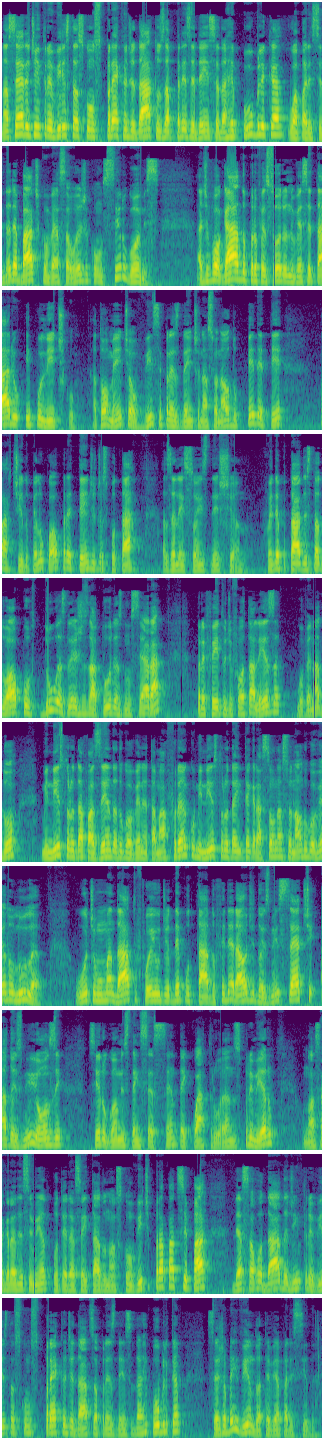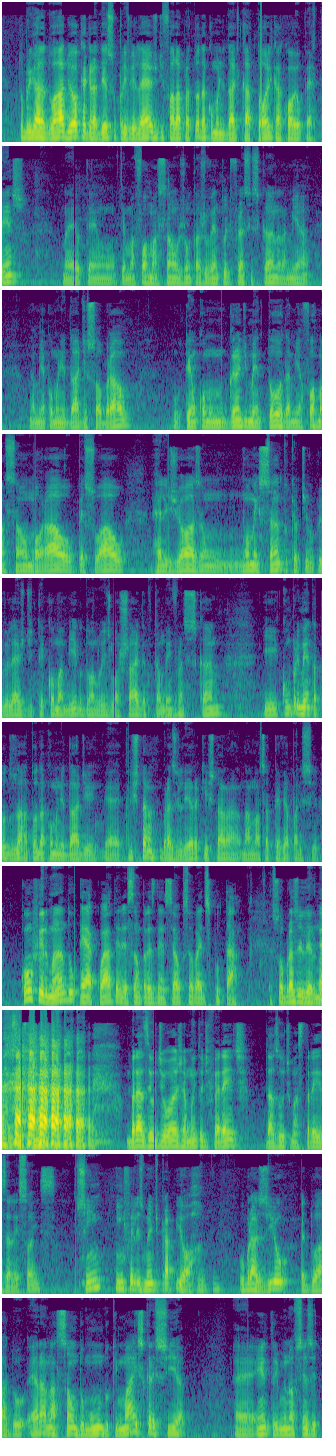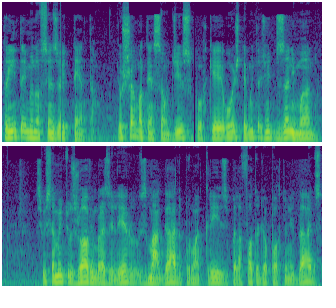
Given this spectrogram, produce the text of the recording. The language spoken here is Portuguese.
Na série de entrevistas com os pré-candidatos à presidência da República, o Aparecida Debate conversa hoje com Ciro Gomes, advogado, professor universitário e político. Atualmente é o vice-presidente nacional do PDT, partido pelo qual pretende disputar as eleições deste ano. Foi deputado estadual por duas legislaturas no Ceará, prefeito de Fortaleza, governador, ministro da Fazenda do governo Itamar Franco, ministro da Integração Nacional do governo Lula. O último mandato foi o de deputado federal de 2007 a 2011. Ciro Gomes tem 64 anos. Primeiro, o nosso agradecimento por ter aceitado o nosso convite para participar dessa rodada de entrevistas com os pré-candidatos à presidência da República. Seja bem-vindo à TV Aparecida. Muito obrigado, Eduardo. Eu que agradeço o privilégio de falar para toda a comunidade católica a qual eu pertenço. Né? Eu tenho, tenho uma formação junto à juventude franciscana na minha, na minha comunidade em Sobral tenho como um grande mentor da minha formação moral, pessoal, religiosa, um, um, homem santo que eu tive o privilégio de ter como amigo, Dom Luiz Lochaida, também franciscano, e cumprimento a, todos, a toda a comunidade é, cristã brasileira que está na, na, nossa TV Aparecida. Confirmando, é a quarta eleição presidencial que você vai disputar. Eu sou brasileiro, não O Brasil de hoje é muito diferente das últimas três eleições? Sim, infelizmente para pior. Uhum. O Brasil, Eduardo, era a nação do mundo que mais crescia é, entre 1930 e 1980. Eu chamo a atenção disso porque hoje tem muita gente desanimando, especialmente os jovens brasileiros, esmagado por uma crise, pela falta de oportunidades,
